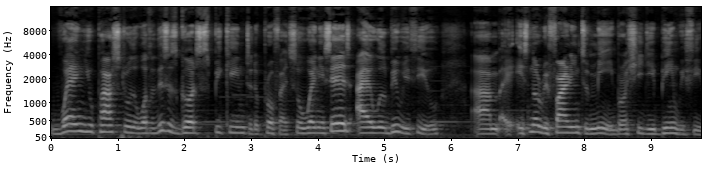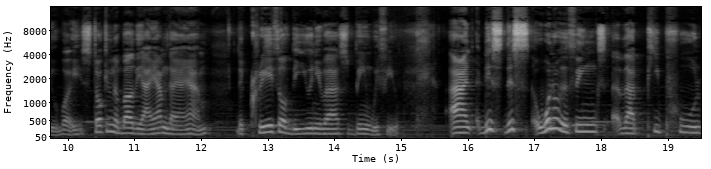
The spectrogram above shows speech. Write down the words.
when you pass through the water, this is God speaking to the prophet. So when he says, I will be with you, um, it's not referring to me, Bro Siji, being with you, but he's talking about the I am that I am, the creator of the universe being with you. And this, this, one of the things that people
